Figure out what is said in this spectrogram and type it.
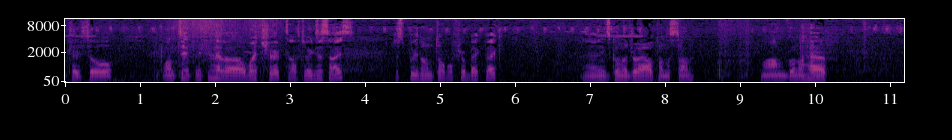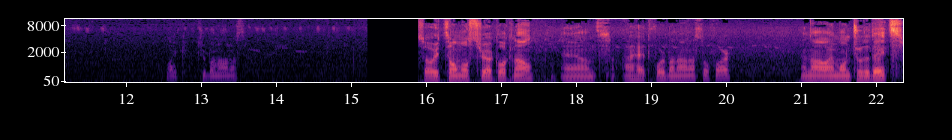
Okay, so one tip, if you have a wet shirt after exercise, just put it on top of your backpack and it's gonna dry out on the sun. Now I'm gonna have like two bananas. So it's almost 3 o'clock now and I had 4 bananas so far and now I'm on to the dates.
